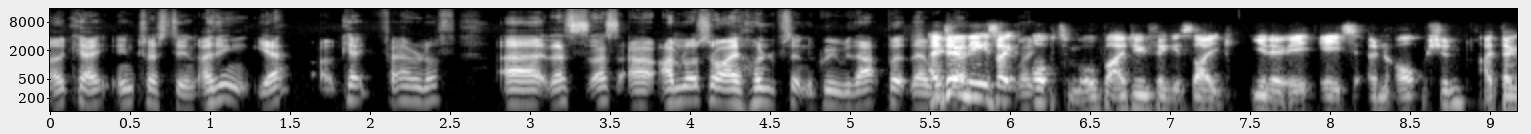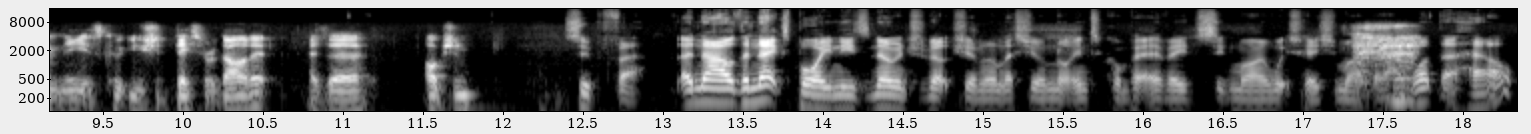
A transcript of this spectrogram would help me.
Okay, interesting. I think yeah. Okay, fair enough. Uh, that's that's. Uh, I'm not sure I 100 percent agree with that, but there I don't go. think it's like, optimal, but I do think it's like you know it, it's an option. I don't think it's you should disregard it as a option. super fair. And now the next boy needs no introduction unless you're not into competitive Age of Sigmar, in which case you might be like, "What the hell?"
